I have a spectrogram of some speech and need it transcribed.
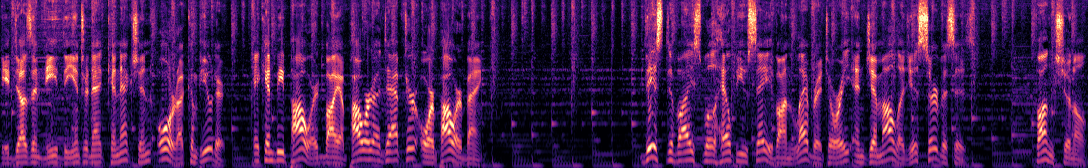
It doesn't need the internet connection or a computer. It can be powered by a power adapter or power bank. This device will help you save on laboratory and gemologist services. Functional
